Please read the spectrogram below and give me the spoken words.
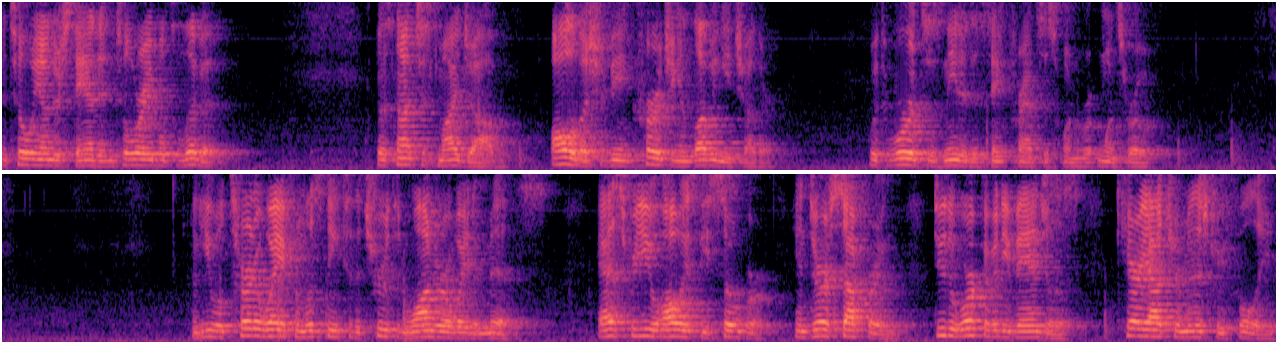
until we understand it, until we're able to live it. But it's not just my job. All of us should be encouraging and loving each other with words as needed as St. Francis once wrote. And he will turn away from listening to the truth and wander away to myths. As for you, always be sober, endure suffering do the work of an evangelist. Carry out your ministry fully.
